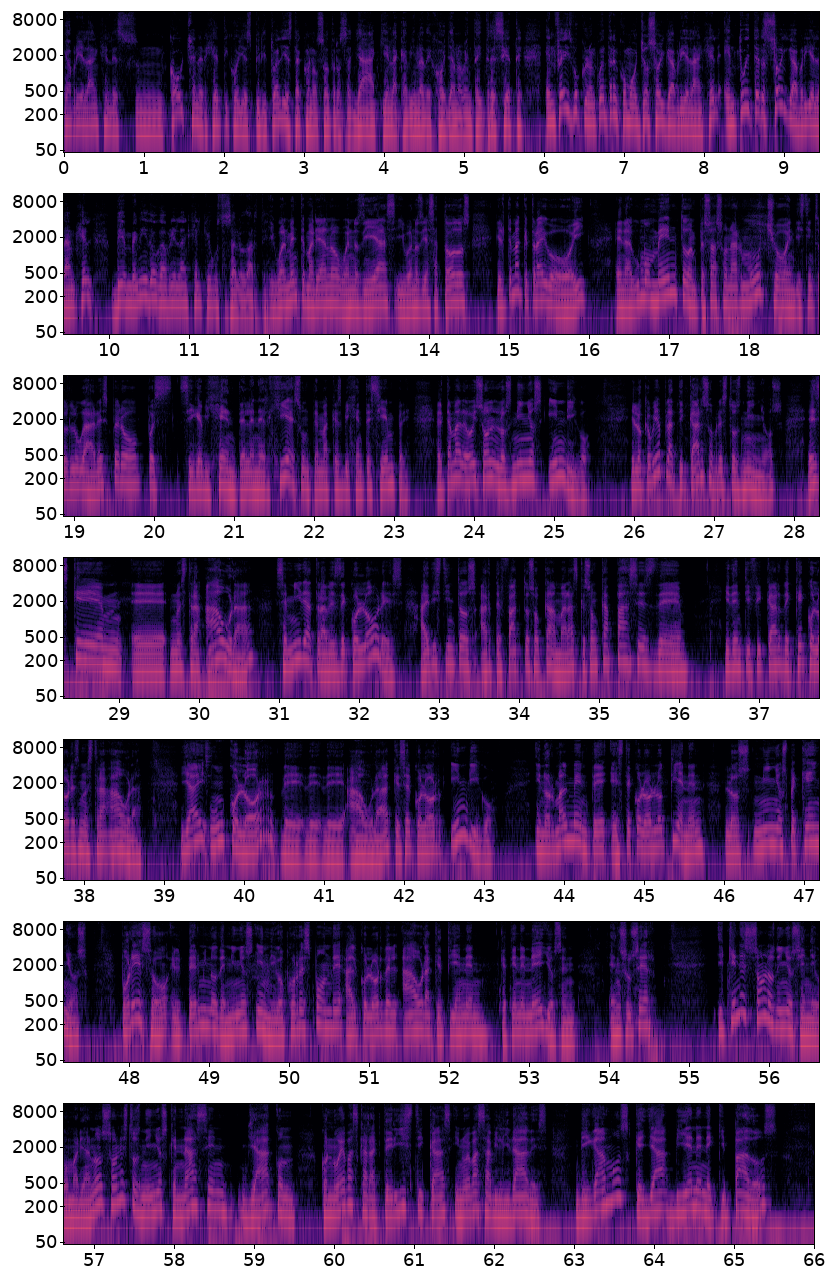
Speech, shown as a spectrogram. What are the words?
Gabriel Ángel es un coach energético y espiritual y está con nosotros allá aquí en la cabina de Joya 937. En Facebook lo encuentran como Yo Soy Gabriel Ángel. En Twitter soy Gabriel Ángel. Bienvenido Gabriel Ángel, qué gusto saludarte. Igualmente Mariano, buenos días y buenos días a todos. Y el tema que traigo hoy en algún momento empezó a sonar mucho en distintos lugares, pero pues sigue vigente. La energía es un tema que es vigente siempre. El tema de hoy son los niños índigo. Y lo que voy a platicar sobre estos niños es que mm, eh, nuestra aura se mide a través de colores. Hay distintos artefactos o cámaras que son capaces de identificar de qué color es nuestra aura. Y hay un color de, de aura que es el color índigo. Y normalmente este color lo tienen los niños pequeños. Por eso el término de niños índigo corresponde al color del aura que tienen, que tienen ellos en, en su ser. ¿Y quiénes son los niños índigo, Mariano? Son estos niños que nacen ya con, con nuevas características y nuevas habilidades. Digamos que ya vienen equipados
